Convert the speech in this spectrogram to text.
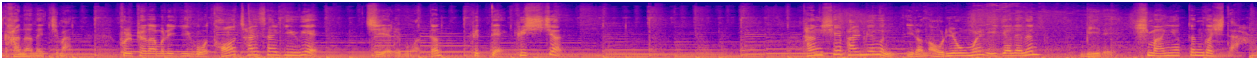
가난했지만 불편함을 이기고 더 잘 살기 위해 지혜를 모았던 그때 그 시절. 당시의 발명은 이런 어려움을 이겨내는 미래 희망이었던 것이다.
